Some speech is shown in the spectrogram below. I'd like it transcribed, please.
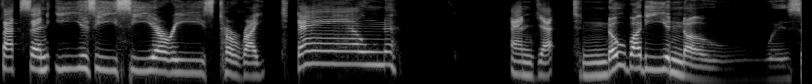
That's an easy series to write down. And yet nobody knows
